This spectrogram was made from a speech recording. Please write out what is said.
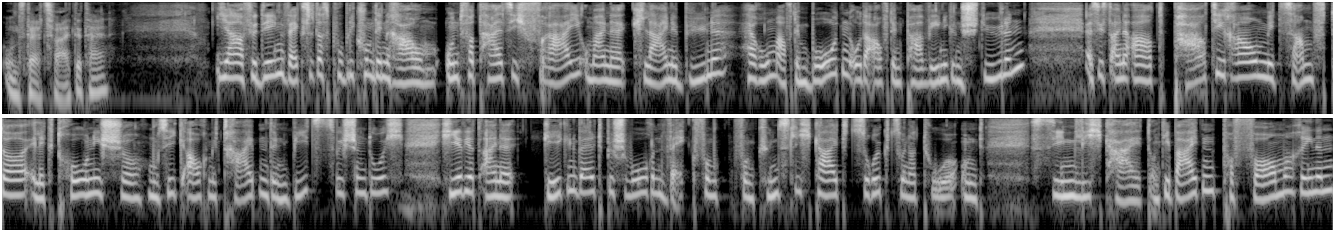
Und der zweite Teil? Ja, für den wechselt das Publikum den Raum und verteilt sich frei um eine kleine Bühne herum auf dem Boden oder auf den paar wenigen Stühlen. Es ist eine Art Partyraum mit sanfter elektronischer Musik, auch mit treibenden Beats zwischendurch. Hier wird eine Gegenwelt beschworen, weg vom, von Künstlichkeit zurück zur Natur und Sinnlichkeit. Und die beiden Performerinnen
